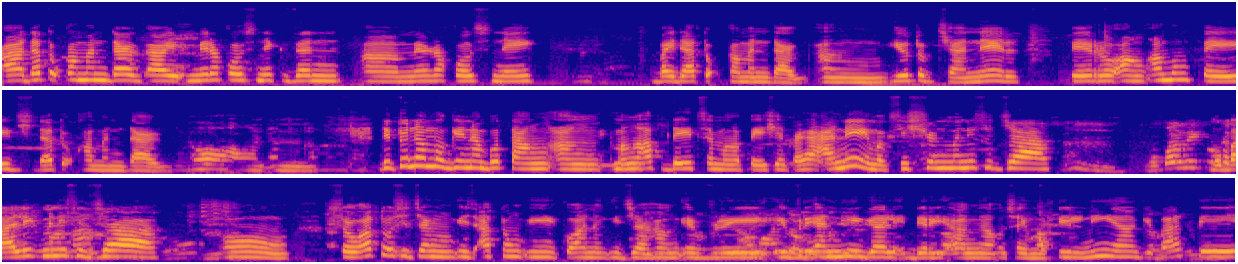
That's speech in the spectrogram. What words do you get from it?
ah, dato kamandag ay Miracle Snake then ah, Miracle Snake by Dato Kamandag ang YouTube channel. Pero ang among page Dato Kamandag. Oo, dato Mm. ka. Dito na mo ginabutang ang mga update sa mga patient para ani mag-session man ni si Ja. Hmm. Mubalik Mubalik man ni si Ja. Oh. So ato si Jang atong i kuan ang ijahang every every anhigal diri ang uh, unsay mafeel niya gibati.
